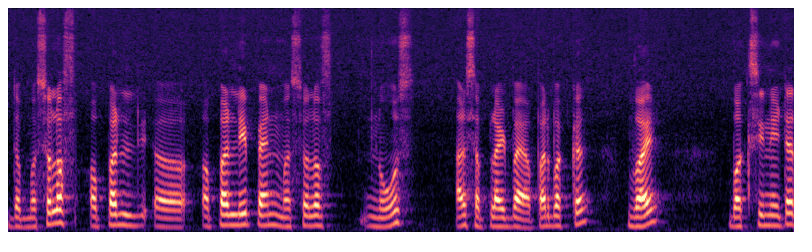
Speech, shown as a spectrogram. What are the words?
the muscle of upper uh, upper lip and muscle of nose are supplied by upper buccal while buccinator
